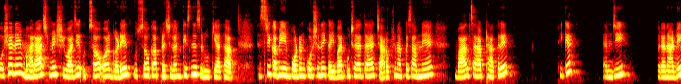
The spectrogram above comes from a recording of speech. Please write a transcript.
क्वेश्चन है महाराष्ट्र में शिवाजी उत्सव और गणेश उत्सव का प्रचलन किसने शुरू किया था? हिस्ट्री का भी इंपॉर्टेंट क्वेश्चन है, कई बार पूछा जाता है। चार ऑप्शन आपके सामने है। बाल साहब ठाकरे, ठीक है? एम जी रनाडे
